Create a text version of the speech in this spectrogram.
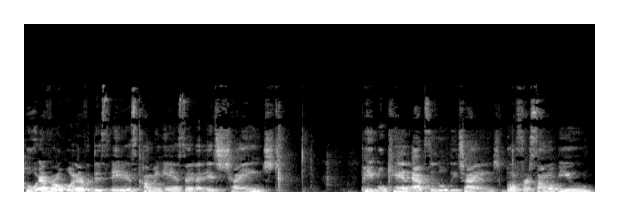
Whoever whatever this is coming in saying that it's changed people can absolutely change. But for some of you,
